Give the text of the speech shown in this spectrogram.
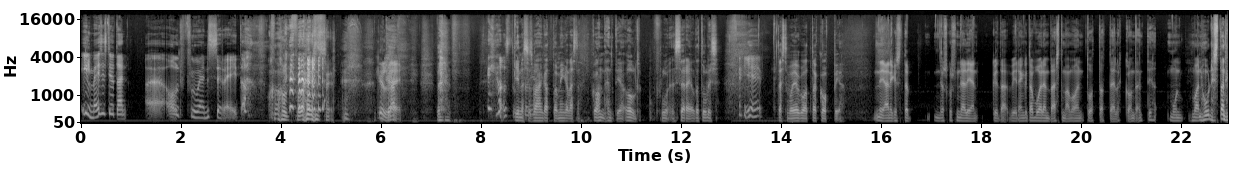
ilmeisesti jotain äh, oldfluencereita. Oldfluencer. Kyllä. Okay. Kiinnostaisi vähän katsoa, minkälaista kontenttia oldfluencereilta tulisi. Jep. Tästä voi joku ottaa koppia. Niin ainakin sitten joskus 40-50 vuoden päästä mä voin tuottaa teille kontenttia mun vanhuudestani.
